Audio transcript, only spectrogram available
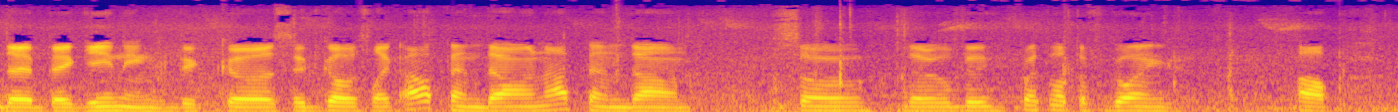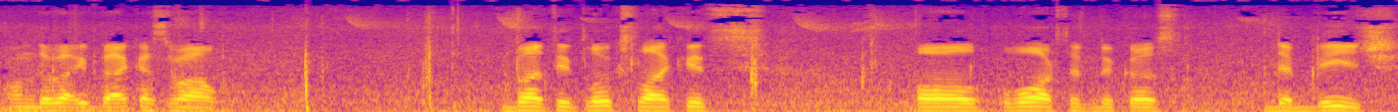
the beginning because it goes like up and down, up and down. So there will be quite a lot of going up on the way back as well. But it looks like it's all worth it because the beach,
